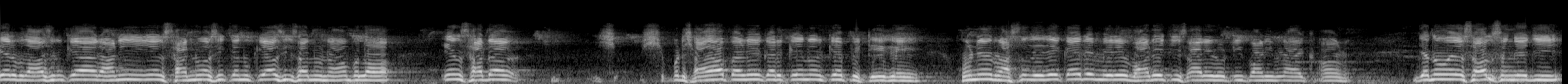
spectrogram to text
ਇਹ ਰਵਿਦਾਸ ਨੇ ਕਿਹਾ, ਰਾਣੀ, ਇਹ ਸਾਨੂੰ, ਅਸੀਂ ਤੈਨੂੰ ਕਿਹਾ ਸੀ, ਸਾਨੂੰ ਨਾ ਬੁਲਾ। ਇਹ ਸਾਡਾ ਸ਼- ਪਰਛਾਇਆ ਪੈਣੇ ਕਰਕੇ ਇਹਨਾਂ ਨੇ ਕਿਹਾ ਪਿੱਟੇ ਗਏ। ਹੁਣ ਇਹਨੂੰ ਰਸ ਦੇ ਦੇ ਕਹਿੰਦੇ ਮੇਰੇ ਵਾੜੇ 'ਚ ਹੀ ਸਾਰੇ ਰੋਟੀ ਪਾਣੀ ਬਣਾ ਕੇ ਖਾਣ। ਜਦੋਂ ਇਹ ਸਾਲ ਸੰਗੇ ਜੀ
